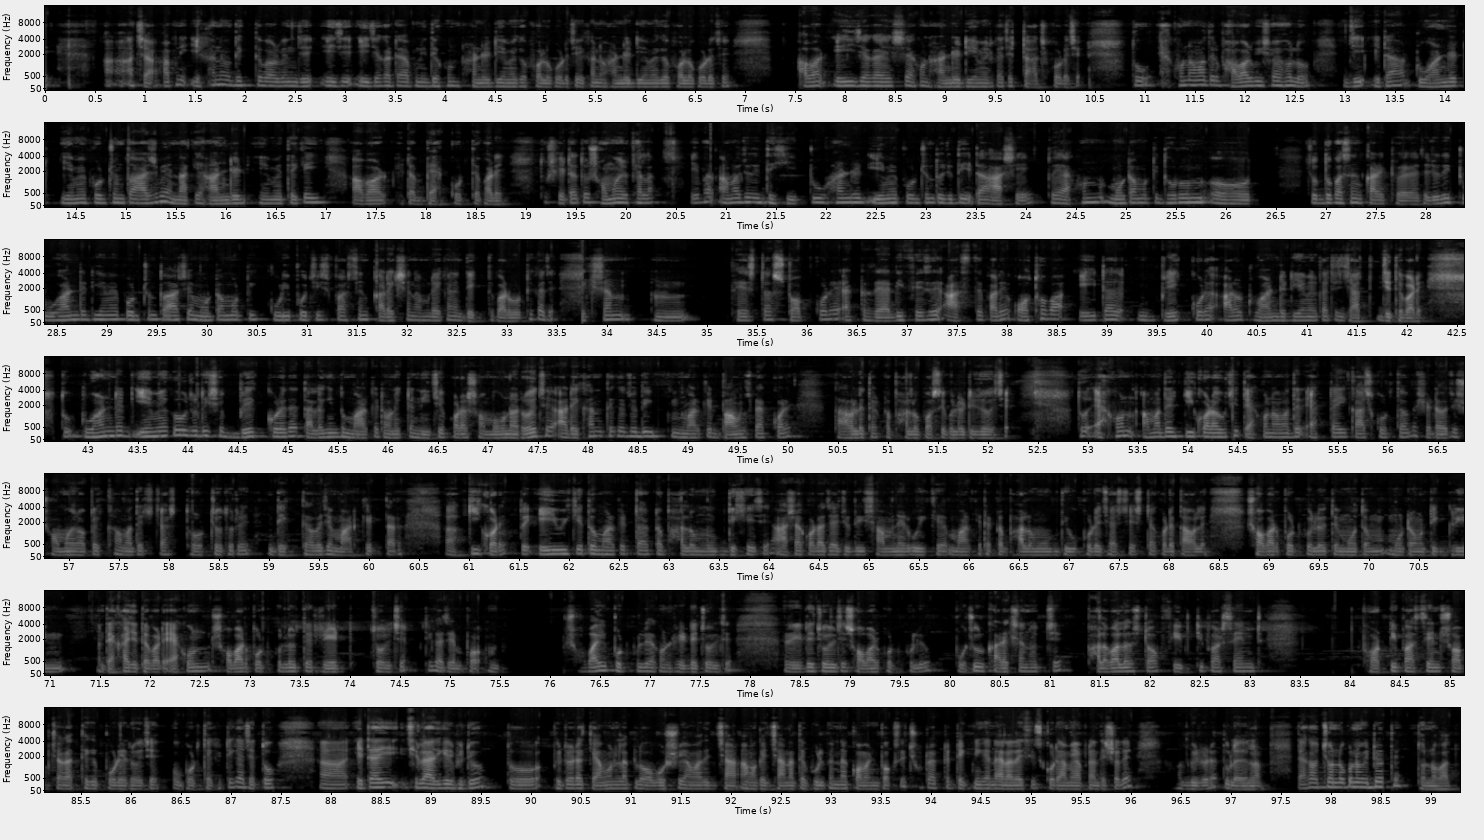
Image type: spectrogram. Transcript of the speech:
আচ্ছা আপনি এখানেও দেখতে পারবেন যে, এই যে, এই জায়গাটায় আপনি দেখুন হান্ড্রেড ডিএমএকে ফলো করেছে, এখানেও হান্ড্রেড ডিএমএকে ফলো করেছে। আবার এই জায়গায় এসে এখন হান্ড্রেড ইএমের কাছে টাচ করেছে। তো এখন আমাদের ভাবার বিষয় হলো যে, এটা টু হান্ড্রেড ইএমএ পর্যন্ত আসবে নাকি হান্ড্রেড ইএমএ থেকেই আবার এটা ব্যাক করতে পারে? তো সেটা তো সময়ের খেলা। এবার আমরা যদি দেখি টু হান্ড্রেড ইএমএ পর্যন্ত যদি এটা আসে, তো এখন মোটামুটি ধরুন চোদ্দ পার্সেন্ট কারেক্ট হয়ে গেছে। যদি টু হান্ড্রেড ইএমএ পর্যন্ত আসে, মোটামুটি কুড়ি পঁচিশ পার্সেন্ট কারেকশান আমরা এখানে দেখতে পারব, ঠিক আছে? কারেকশান ফেজটা স্টপ করে একটা র্যালি ফেসে আসতে পারে অথবা এইটা ব্রেক করে আরও টু হান্ড্রেড ইএমের কাছে যেতে পারে। তো টু হান্ড্রেড ইএমএকেও যদি সে ব্রেক করে দেয়, তাহলে কিন্তু মার্কেট অনেকটা নিচে পড়ার সম্ভাবনা রয়েছে। আর এখান থেকে যদি মার্কেট বাউন্স ব্যাক করে তাহলে তো একটা ভালো পসিবিলিটি রয়েছে। তো এখন আমাদের কি করা উচিত? এখন আমাদের একটাই কাজ করতে হবে, সেটা হচ্ছে সময়ের অপেক্ষা। আমাদের জাস্ট ধৈর্য ধরে দেখতে হবে যে মার্কেট তার কী করে। তো এই উইকে তো মার্কেট তো একটা ভালো মুভ দেখিয়েছে। আশা করা যায় যদি সামনের উইকে মার্কেট একটা ভালো মুভ দিয়ে উপরে যাওয়ার চেষ্টা করে, তাহলে সবার পোর্টফোলিওতে মোটামুটি গ্রিন দেখা যেতে পারে। এখন সবার পোর্টফোলিওতে রেড চলছে, ঠিক আছে? সবাই পোর্টফোলিও এখন রেডে চলছে। রেডে চলছে সবার পোর্টফোলিও প্রচুর কারেকশান হচ্ছে। ভালো ভালো stock fifty percent forty percent সব জায়গার থেকে পড়ে রয়েছে উপর থেকে, ঠিক আছে? তো এটাই ছিল আজকের ভিডিও তো ভিডিওটা কেমন লাগল অবশ্যই আমাদের আমাকে জানাতে ভুলবেন না। কমেন্ট বক্সে ছোটো একটা টেকনিক্যাল অ্যানালাইসিস করে আমি আপনাদের সাথে আমার ভিডিওটা তুলে দিলাম দেখা হচ্ছে অন্য কোনো ভিডিওতে ধন্যবাদ।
